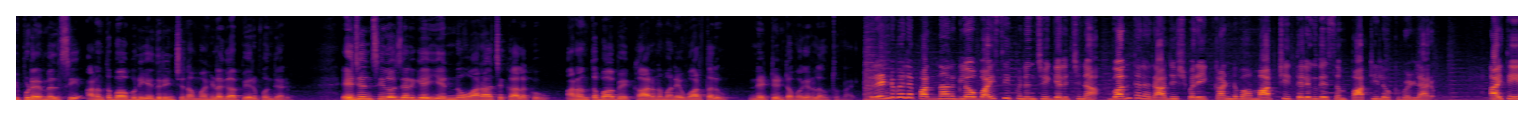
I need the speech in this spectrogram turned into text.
ఇప్పుడు ఎమ్మెల్సీ అనంతబాబుని ఎదిరించిన మహిళగా పేరు పొందారు. ఏజెన్సీలో జరిగే ఎన్నో అరాచకాలకు అనంతబాబే కారణమనే వార్తలు నెట్టింట వైరల్ అవుతున్నాయి రెండు వేల పద్నాలుగులో వైసీపీ నుంచి గెలిచిన వంతల రాజేశ్వరి కండువా మార్చి తెలుగుదేశం పార్టీలోకి వెళ్ళారు. అయితే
